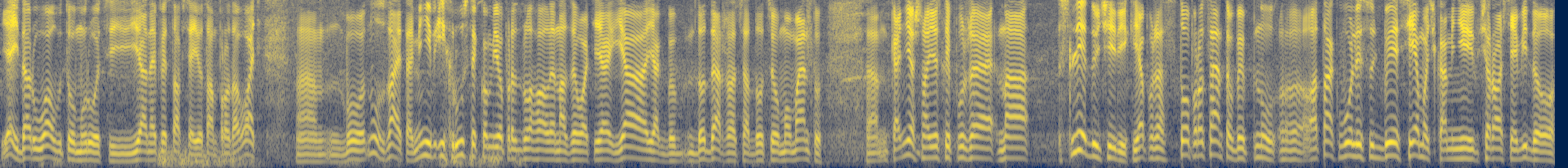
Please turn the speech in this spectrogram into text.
я й дарував у тому році, я не питався його там продавати. Ем, Бо, ну, знаєте, мені і хрустиком його предлагали називати. Я, я якби додержався до цього моменту. Ем, Звісно, якщо б уже на Слідуючий рік я б уже 100% би, ну, е, а так волі судьби, сімочка, мені вчорашнє відео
